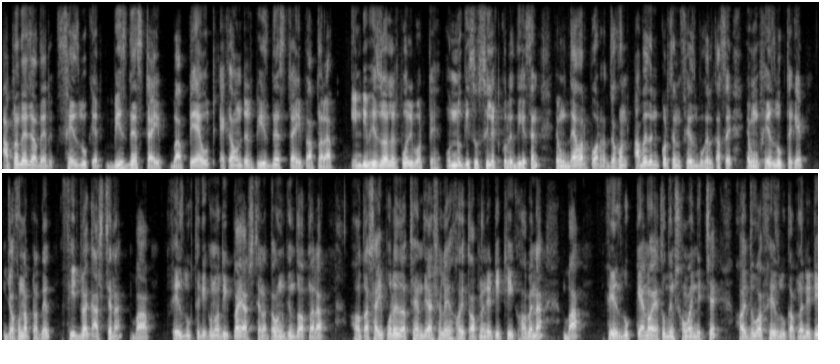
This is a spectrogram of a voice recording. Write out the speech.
আপনাদের যাদের ফেসবুকের বিজনেস টাইপ বা পে আউট অ্যাকাউন্টের বিজনেস টাইপ আপনারা ইন্ডিভিজুয়ালের পরিবর্তে অন্য কিছু সিলেক্ট করে দিয়েছেন এবং দেওয়ার পর যখন আবেদন করছেন ফেসবুকের কাছে এবং ফেসবুক থেকে যখন আপনাদের ফিডব্যাক আসছে না বা ফেসবুক থেকে কোনো রিপ্লাই আসছে না, তখন কিন্তু আপনারা হতাশায় পড়ে যাচ্ছেন যে আসলে হয়তো আপনার এটি ঠিক হবে না বা ফেসবুক কেন এতদিন সময় নিচ্ছে? হয়তোবা ফেসবুক আপনার এটি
